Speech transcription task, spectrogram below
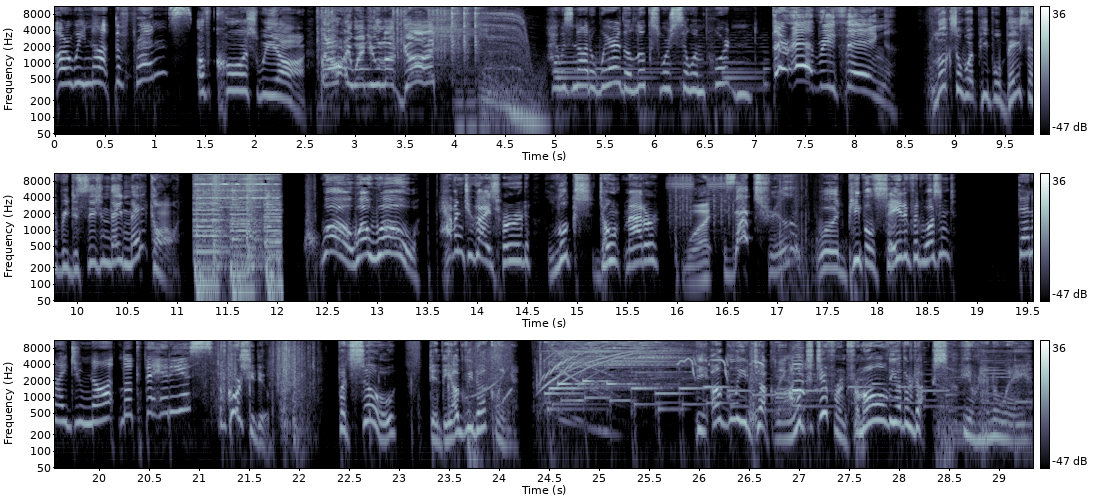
are we not the friends? Of course we are, but only when you look good. I was not aware the looks were so important. They're everything. Looks are what people base every decision they make on. Whoa, whoa, whoa! Haven't you guys heard? Looks don't matter? What? Is that true? Would people say it if it wasn't? Then I do not look the hideous? Of course you do. But so did the ugly duckling. The ugly duckling looked different from all the other ducks. He ran away.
